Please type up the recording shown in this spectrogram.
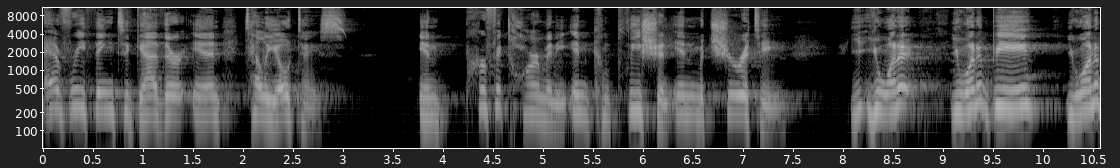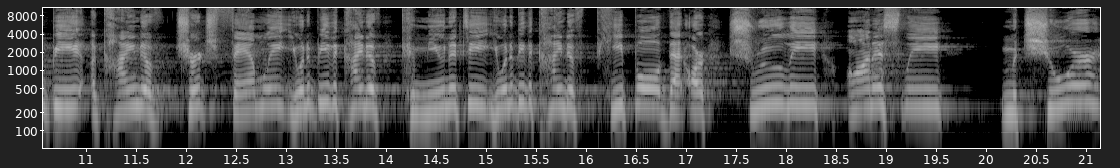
everything together in teleotes, in perfect harmony, in completion, in maturity. You, you want to you want to be you want to be a kind of church family. You want to be the kind of community. You want to be the kind of people that are truly, honestly mature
